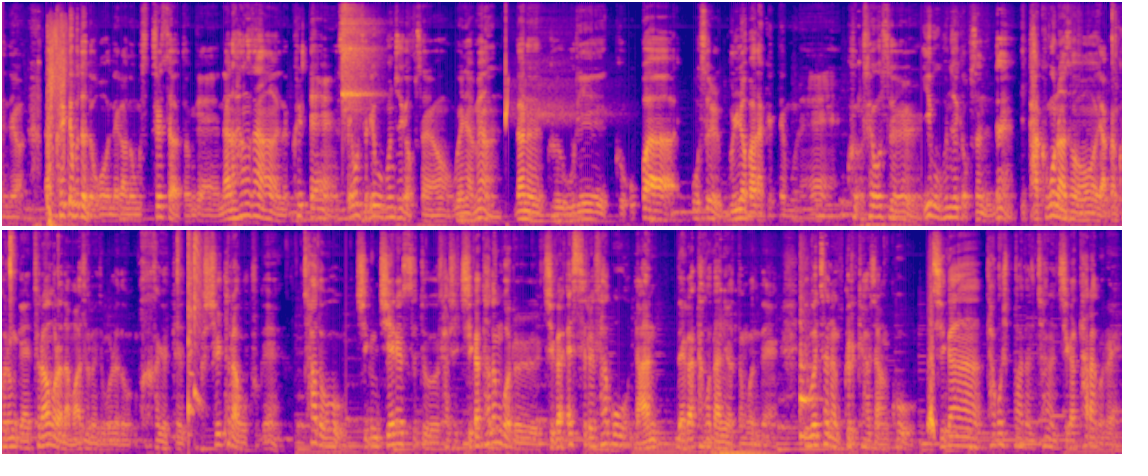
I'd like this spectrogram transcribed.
진짜 내가 나클 때부터 너, 내가 너무 스트레스였던 게 나는 항상 클 때 새 옷을 입어본 적이 없어요. 왜냐면 나는 그 우리 그 오빠 옷을 물려받았기 때문에 그 새 옷을 입어본 적이 없었는데 다 크고 나서 약간 그런 게 트라우마로 남아서 그런지 몰라도 막 이렇게 싫더라고 그게. 차도 지금 GLS도 사실 지가 타던 거를 지가 S를 사고 난 내가 타고 다녔던 건데 이번 차는 그렇게 하지 않고 지가 타고 싶어 하던 차는 지가 타라 그래.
